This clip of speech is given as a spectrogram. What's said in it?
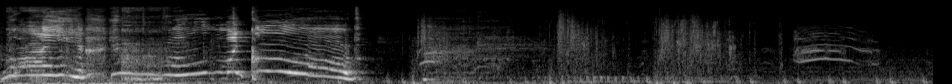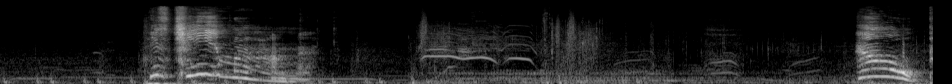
Why? Help!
